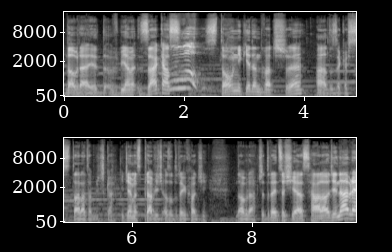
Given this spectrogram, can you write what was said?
dobra, e, do- wbijamy zakaz. Wow. Stołnik 1, 2, 3. A, to jest jakaś stara tabliczka. Idziemy sprawdzić o co tutaj chodzi. Dobra, czy tutaj coś jest? Halo, dzień dobry!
